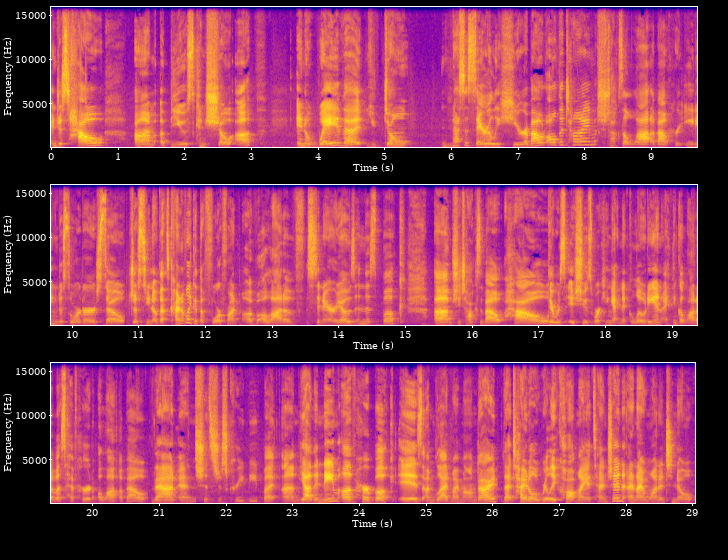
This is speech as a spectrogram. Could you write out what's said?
and just how um, abuse can show up in a way that you don't necessarily hear about all the time. She talks a lot about her eating disorder. So just, you know, that's kind of like at the forefront of a lot of scenarios in this book. Um, she talks about how there was issues working at Nickelodeon. I think a lot of us have heard a lot about that and shit's just creepy. But um, yeah, the name of her book is I'm Glad My Mom Died. That title really caught my attention and I wanted to know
